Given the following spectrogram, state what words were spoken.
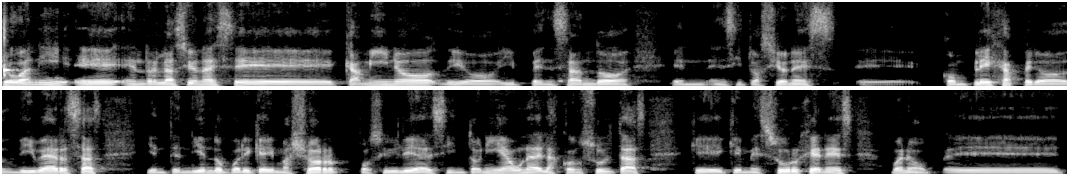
Giovanni, eh, en relación a ese camino, digo, y pensando en, situaciones eh, complejas pero diversas y entendiendo por ahí que hay mayor posibilidad de sintonía. Una de las consultas que, me surgen es, bueno, eh,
